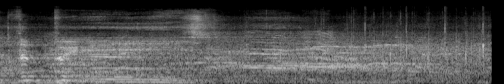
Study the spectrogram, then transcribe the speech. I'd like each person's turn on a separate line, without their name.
the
